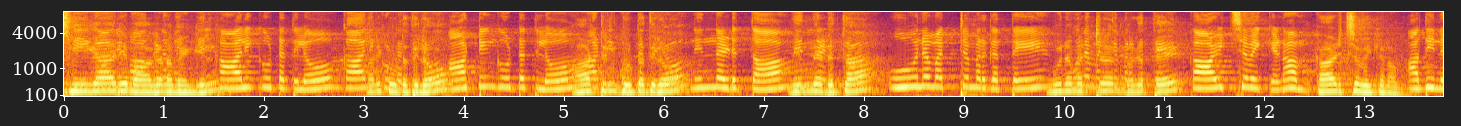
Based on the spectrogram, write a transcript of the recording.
സ്വീകാര്യമാകണമെങ്കിൽ കാലിക്കൂട്ടത്തിലോ കാലിക്കൂട്ടത്തിലോ ആട്ടിൻകൂട്ടത്തിലോ ആട്ടിൻകൂട്ടത്തിലോ നിന്നെടുത്ത നിന്നെടുത്ത ഊനമറ്റ മൃഗത്തെ ഊനമറ്റ മൃഗത്തെ കാഴ്ചവെക്കണം. കാഴ്ചവെക്കണം. അതിന്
